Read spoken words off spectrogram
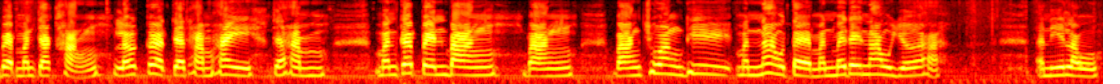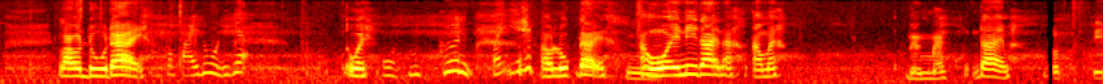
แบบมันจะขังแล้วก็จะทำให้จะทำมันก็เป็นบางบางบางช่วงที่มันเน่าแต่มันไม่ได้เน่าเยอะค่ะ อันนี้เราเราดูได้มันก็ไปนู่นอีกแล้วอุ้ยโอ้มันขึ้นไปอีกเอาลุกได้เอาไอ้นี่ได้นะเอาไหมดึงไหมได้ไหมปี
